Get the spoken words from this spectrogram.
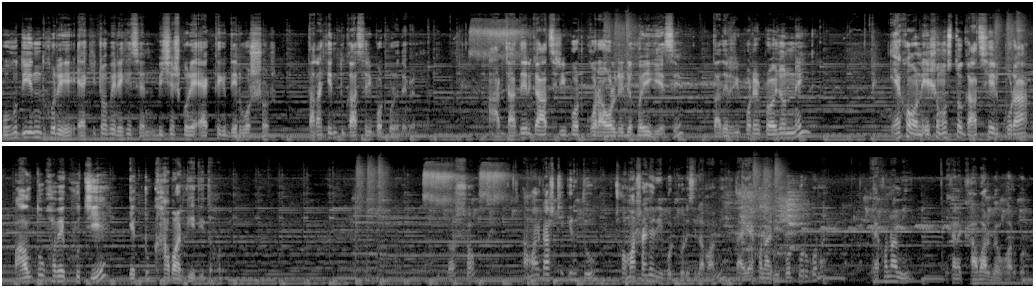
বহুদিন ধরে একই টবে রেখেছেন, বিশেষ করে এক থেকে দেড় বছর তারা কিন্তু গাছ রিপোর্ট করে দেবেন। আর যাদের গাছ রিপোর্ট করা অলরেডি হয়ে গিয়েছে, তাদের রিপোর্টের প্রয়োজন নেই। এখন এ সমস্ত গাছের গোড়া পালতুভাবে খুঁচিয়ে একটু খাবার দিয়ে দিতে হবে। দর্শক, আমার গাছটি কিন্তু ছ মাস আগে রিপোর্ট করেছিলাম আমি, তাই এখন আর রিপোর্ট করব না। এখন আমি এখানে খাবার ব্যবহার করব।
